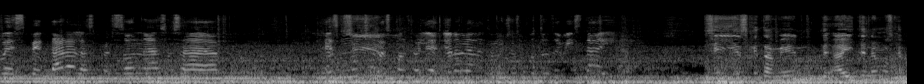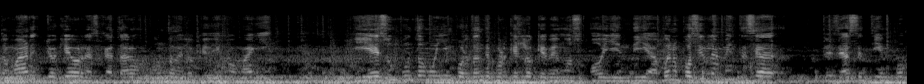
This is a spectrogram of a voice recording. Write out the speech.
respetar a las personas, o sea, es mucha responsabilidad. Yo lo veo desde muchos puntos de vista y también ahí tenemos que tomar, yo quiero rescatar un punto de lo que dijo Maggie. Y es un punto muy importante porque es lo que vemos hoy en día. Bueno, posiblemente sea desde hace tiempo,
